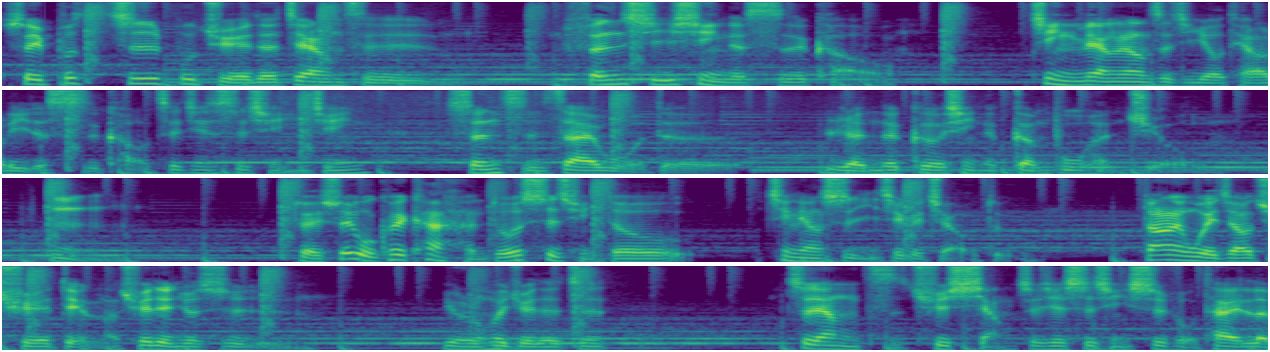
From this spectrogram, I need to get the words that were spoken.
所以不知不觉的这样子分析性的思考，尽量让自己有条理的思考，这件事情已经深植在我的人的个性的根部很久了。嗯，对，所以我会看很多事情都尽量是以这个角度。当然，我也知道缺点了，缺点就是有人会觉得这这样子去想这些事情是否太冷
